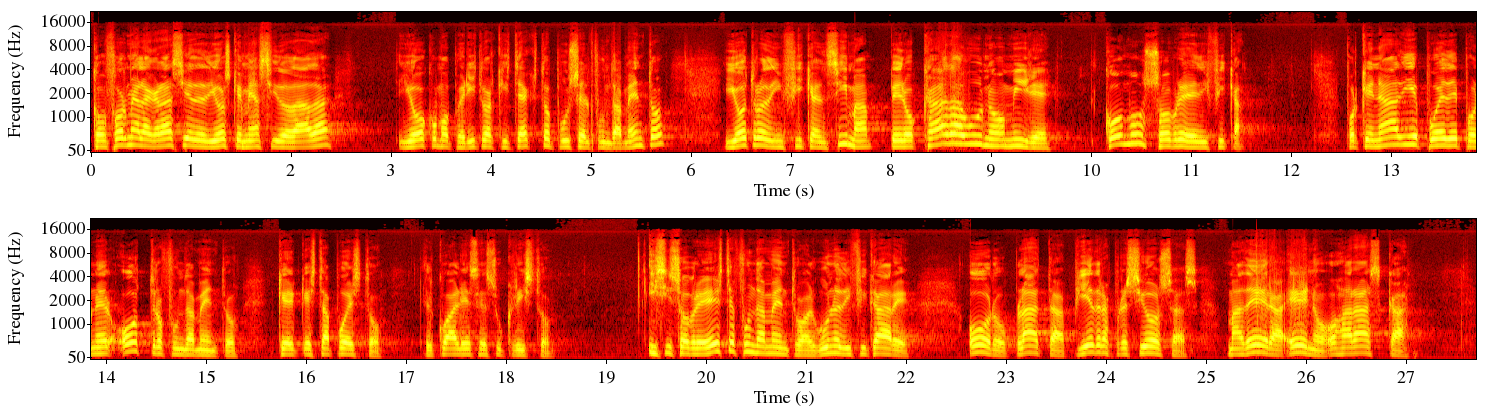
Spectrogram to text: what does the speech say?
Conforme a la gracia de Dios que me ha sido dada, yo como perito arquitecto puse el fundamento y otro edifica encima, pero cada uno mire cómo sobreedifica. Porque nadie puede poner otro fundamento que el que está puesto, el cual es Jesucristo. Y si sobre este fundamento alguno edificare oro, plata, piedras preciosas, madera, heno, hojarasca,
